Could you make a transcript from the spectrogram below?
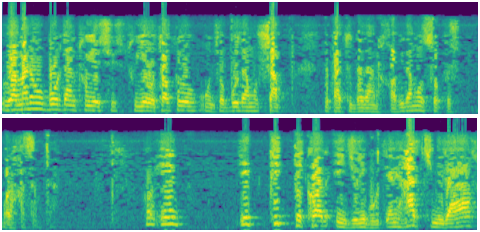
و منو بردن توی چیز توی اتاق رو. اونجا بودم و شب به پتو دادن خوابیدم و صبحش مرخصم کرد. خب این این تیپ کار اینجوری بود. یعنی هر کی می‌رفت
